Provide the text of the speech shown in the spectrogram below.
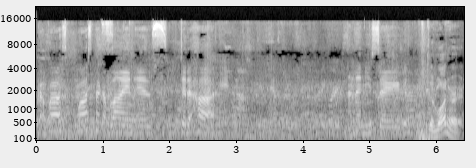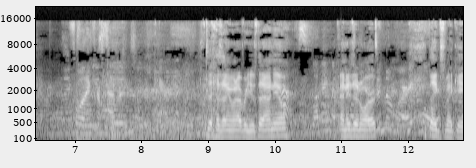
Last, last pickup line is, did it hurt? And then you say, Did what hurt? falling from heaven. Has anyone ever used that on you? Yes. And it didn't work? Did not work. Thanks, Mickey.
